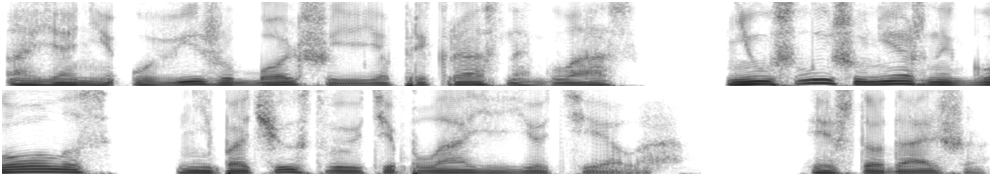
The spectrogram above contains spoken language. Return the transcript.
а я не увижу больше ее прекрасных глаз, не услышу нежный голос, не почувствую тепла ее тела. И что дальше?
